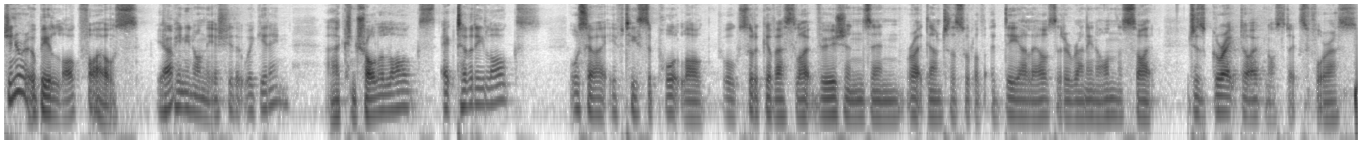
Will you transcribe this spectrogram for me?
Generally, it'll be log files, depending on the issue that we're getting uh, controller logs, activity logs. Also, our FT support log will sort of give us like versions and right down to sort of the DLLs that are running on the site, which is great diagnostics for us.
